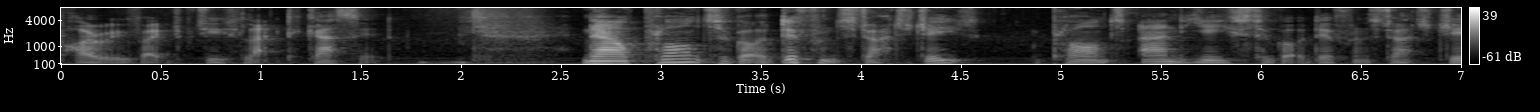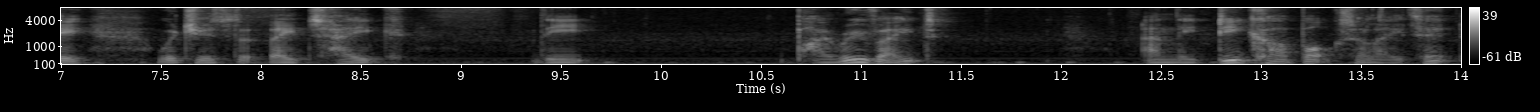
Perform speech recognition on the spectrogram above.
pyruvate to produce lactic acid. Now, plants have got a different strategy. Plants and yeast have got a different strategy, which is that they take the pyruvate and they decarboxylate it.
